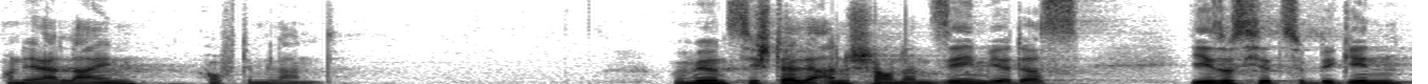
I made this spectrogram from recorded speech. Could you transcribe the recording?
und er allein auf dem Land. wenn wir uns die Stelle anschauen, dann sehen wir, dass Jesus hier zu Beginn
